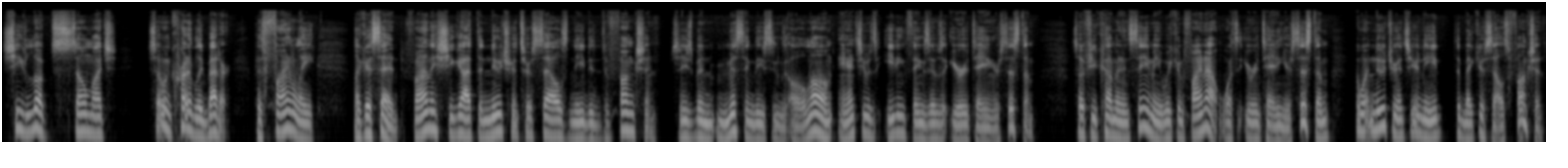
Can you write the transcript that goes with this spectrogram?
She looked so much, so incredibly better because finally, like I said, finally she got the nutrients her cells needed to function. She's been missing these things all along, and she was eating things that was irritating her system. So if you come in and see me, we can find out what's irritating your system and what nutrients you need to make your cells function.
